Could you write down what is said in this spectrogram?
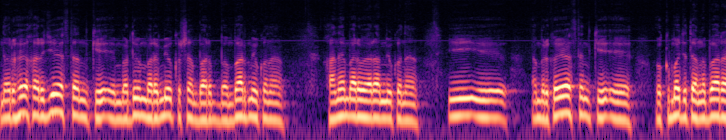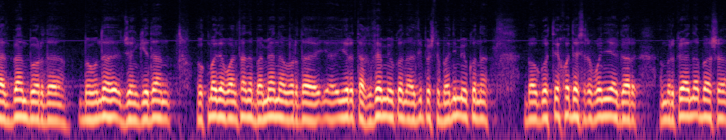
نیروهای خارجی هستند که مردم مرا میکشن بمبارد میکنن خانه مرا ویران میکنه. این امریکایی هستند که Hükümet Cenab-ı Razben burada, bu ona cengiden, hükümet Afganistan'a bemene burada, yeri takzim yukun, azi peştebani yukun, bu gote xod eşrefani eğer Amerika'ya ne başa,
